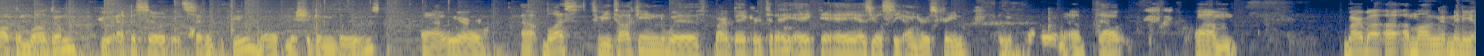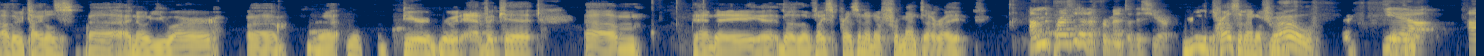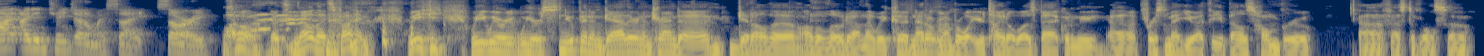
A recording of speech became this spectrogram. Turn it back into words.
Welcome, welcome to episode 72 of Michigan Blues. Uh, we are uh, blessed to be talking with Barb Baker today, aka, as you'll see on her screen, of doubt. Um, Barb, uh, among many other titles, uh, I know you are uh, a beer and brewing advocate um, and a the, the vice president of Fermenta, right? I'm the president of Fermenta this year. You're the president of Fermenta. Whoa. Yeah, I, I didn't change that on my site. Sorry. Oh, that's no, that's fine. we we we were we were snooping and gathering and trying to get all the all the lowdown that we could. And I don't remember what your title was back when we uh, first met you at the Bell's Homebrew uh, Festival. So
